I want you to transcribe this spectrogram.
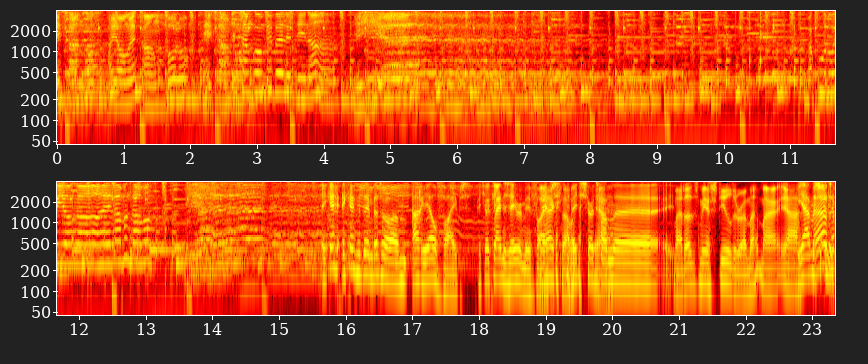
esango ayon ekambolo esango esango bibele tina Makuru yanga elamangama yeah. Ik krijg, ik krijg meteen best wel um, Ariel-vibes. Weet je wel, kleine Zemermin-vibes. Ja, ik snap Een beetje een soort Ja. van... eh, Maar dat is meer steel drum, hè? Maar ja, Ja, maar nou, zo- dat zeg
